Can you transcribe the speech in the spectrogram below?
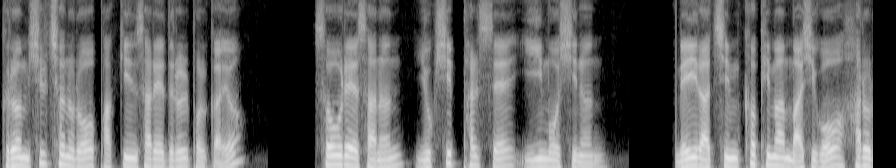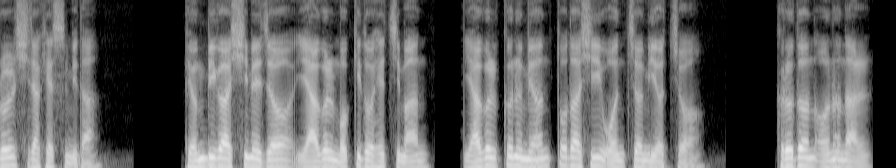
그럼 실천으로 바뀐 사례들을 볼까요? 서울에 사는 68세 이모 씨는 매일 아침 커피만 마시고 하루를 시작했습니다. 변비가 심해져 약을 먹기도 했지만 약을 끊으면 또다시 원점이었죠. 그러던 어느 날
